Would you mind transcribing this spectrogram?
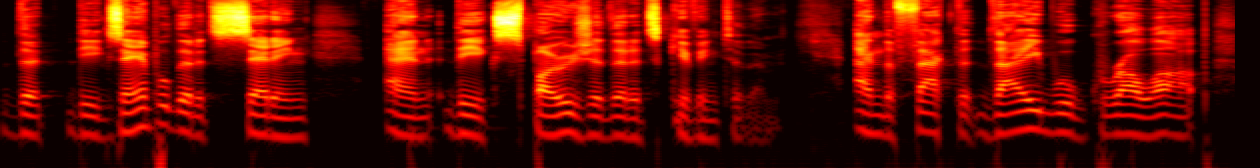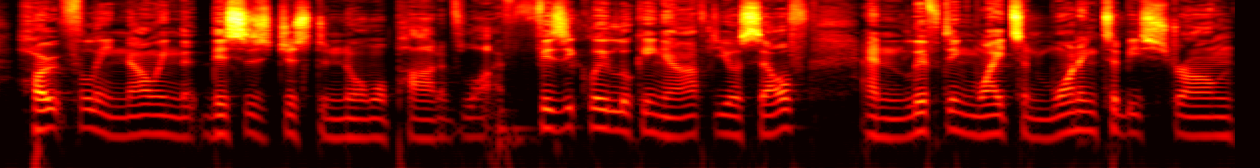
that the example that it's setting and the exposure that it's giving to them and the fact that they will grow up hopefully knowing that this is just a normal part of life. Physically looking after yourself and lifting weights and wanting to be strong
